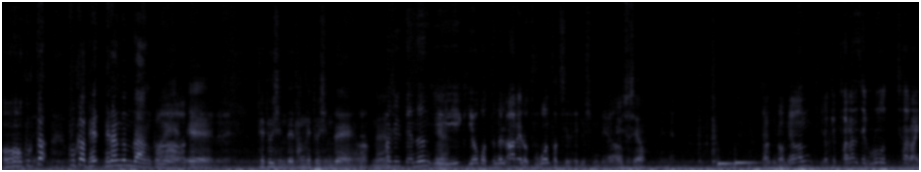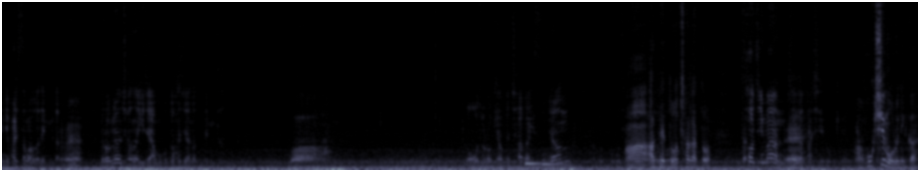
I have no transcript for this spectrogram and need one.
어, 국가 국가 배, 배당금당 거기 아, 예. 네네네. 대표신데 당 대표신데 아, 네. 하실 때는 이 네. 기어 버튼을 아래로 두 번 터치를 해주시면 돼요. 해주세요. 네. 자, 그러면 이렇게 파란색으로 차 라인이 활성화가 됩니다. 예. 그러면 저는 이제 아무것도 하지 않아도 됩니다. 와. 어, 저렇게 앞에 차가 있으면 아 앞에 또 차가 또. 서지만 네. 제가 다시 해볼게요. 아, 혹시 모르니까.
